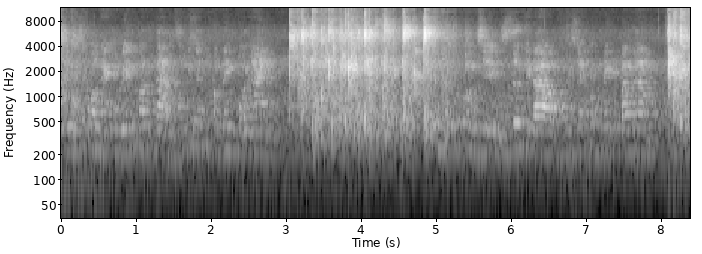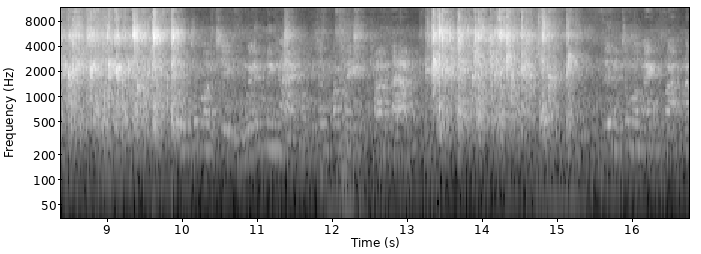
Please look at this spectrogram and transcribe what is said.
Chị Nguyễn Trung Mừng anh Nguyễn Văn Đạt của kinh tế Bắc Ninh 42 Mừng chị Dương Thị Đào, học ty doanh Bắc Ninh 35. Xin chúc mừng chị Nguyễn Minh Hải, học ty doanh Bắc Ninh 38. Xin được chúc mừng anh Phạm Đăng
